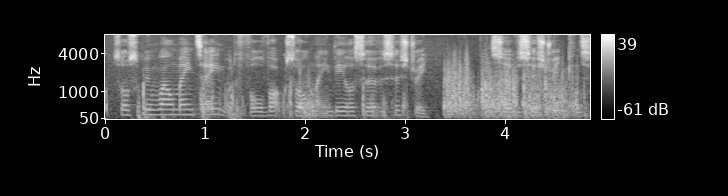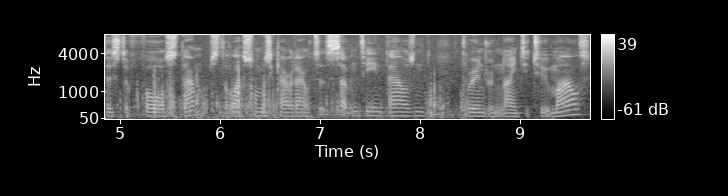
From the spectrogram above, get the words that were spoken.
It's also been well maintained with a full Vauxhall main dealer service history. That service history consists of four stamps. The last one was carried out at 17,392 miles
